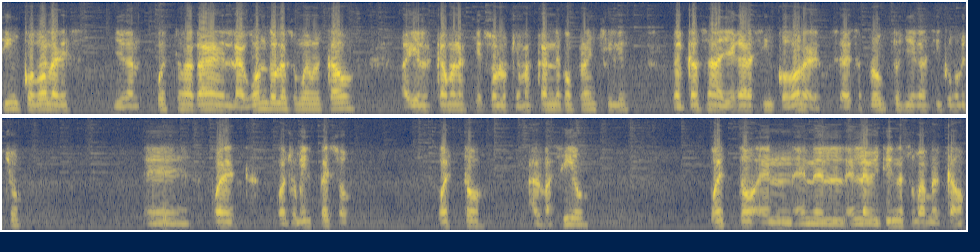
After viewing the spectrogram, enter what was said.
5 dólares, llegan puestos acá en la góndola del supermercado, ahí en las cámaras que son los que más carne compran en Chile, alcanzan a llegar a 5 dólares, o sea, esos productos llegan a 5 por 8, eh, 4 mil pesos puesto al vacío, puesto en, en, la vitrina del supermercado.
